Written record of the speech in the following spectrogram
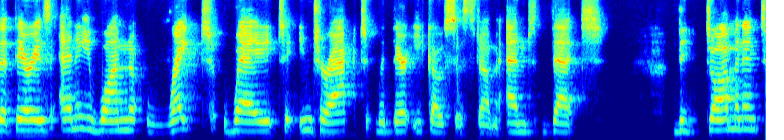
that there is any one right way to interact with their ecosystem and that the dominant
